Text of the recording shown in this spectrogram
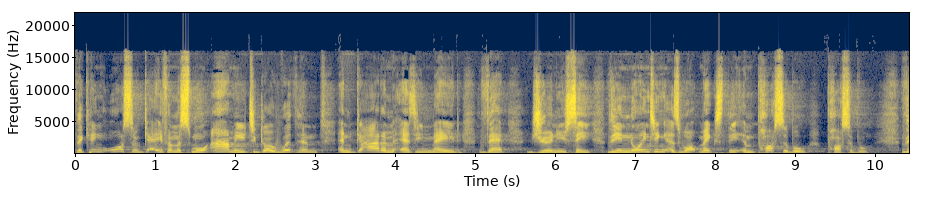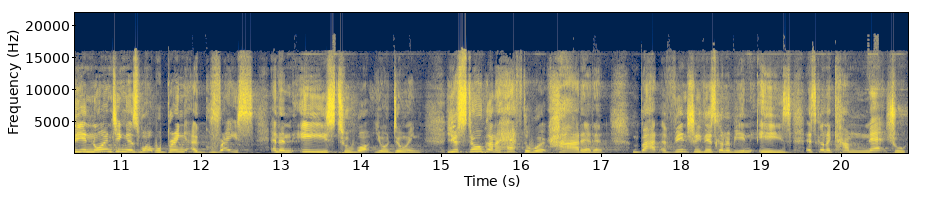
The king also gave him a small army to go with him and guard him as he made that journey. See, the anointing is what makes the impossible possible. The anointing is what will bring a grace and an ease to what you're doing. You're still going to have to work hard at it, but eventually there's going to be an ease. It's going to come natural.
